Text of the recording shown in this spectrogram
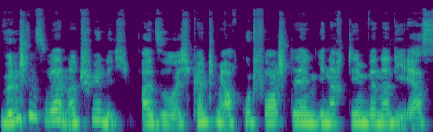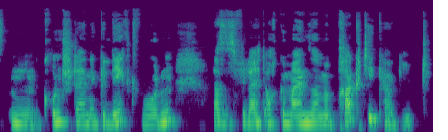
Wünschenswert natürlich. Also ich könnte mir auch gut vorstellen, je nachdem, wenn dann die ersten Grundsteine gelegt wurden, dass es vielleicht auch gemeinsame Praktika gibt.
